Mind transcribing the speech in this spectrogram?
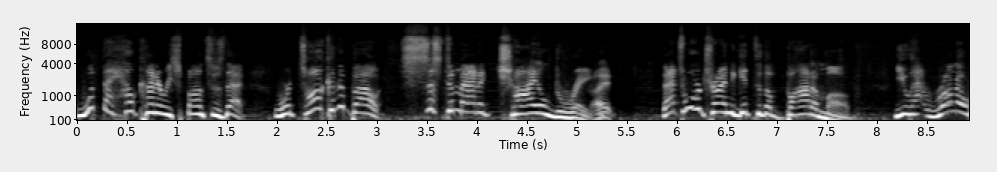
What the hell kind of response is that? We're talking about systematic child rape. Right. That's what we're trying to get to the bottom of. You ha- run a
